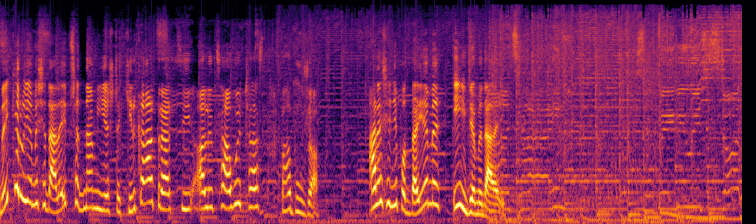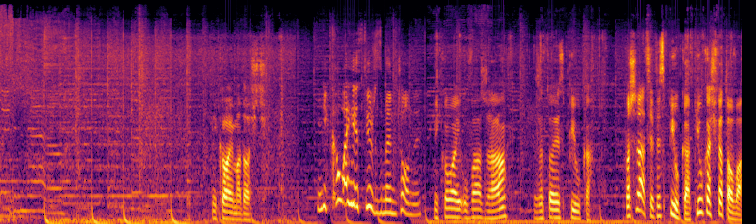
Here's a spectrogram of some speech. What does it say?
My kierujemy się dalej, przed nami jeszcze kilka atrakcji, ale cały czas trwa burza. Ale się nie poddajemy i idziemy dalej. Mikołaj ma dość. Mikołaj jest już zmęczony. Mikołaj uważa, że to jest piłka. Masz rację, to jest piłka. Piłka światowa.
